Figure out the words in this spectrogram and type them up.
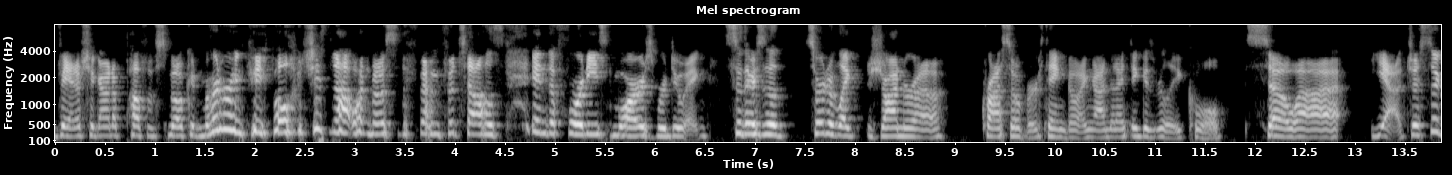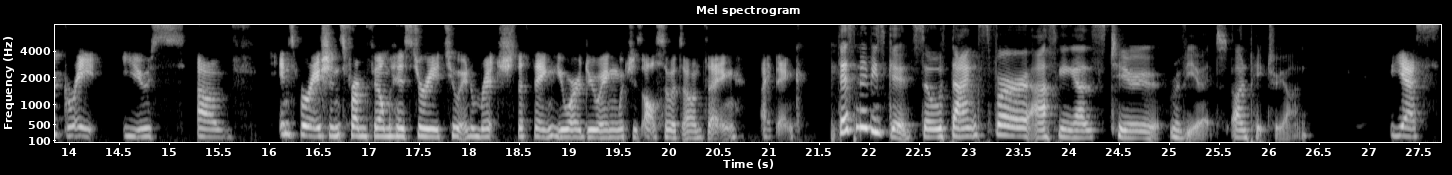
vanishing on a puff of smoke and murdering people, which is not what most of the femme fatales in the 40s Moors were doing. So there's a sort of like genre crossover thing going on that I think is really cool. So uh yeah, just a great use of inspirations from film history to enrich the thing you are doing, which is also its own thing, I think. This movie's good, so thanks for asking us to review it on Patreon. Yes,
